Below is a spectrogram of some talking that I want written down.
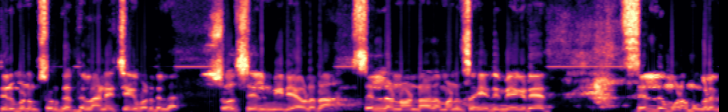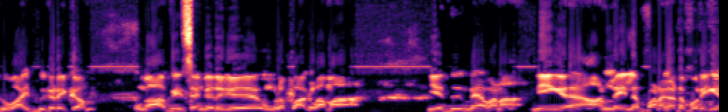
திருமணம் சொர்க்கத்தெல்லாம் நிச்சயிக்கப்படுறதில்ல சோசியல் மீடியாவில் தான் செல்லை நோண்டாத மனுஷன் எதுவுமே கிடையாது. செல்லு மூலம் உங்களுக்கு வாய்ப்பு கிடைக்கும். உங்கள் ஆஃபீஸ் எங்கே இருக்கு? உங்களை பார்க்கலாமா? எதுவுமே வேணாம். நீங்கள் ஆன்லைனில் பணம் கட்ட போகிறீங்க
